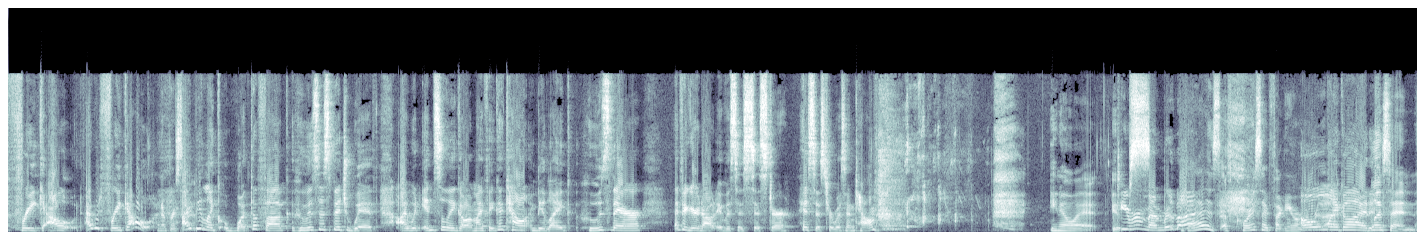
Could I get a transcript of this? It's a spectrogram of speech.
freak out. I would freak out. 100%. I'd be like, what the fuck? Who is this bitch with? I would instantly go on my fake account and be like, who's there? I figured out it was his sister. His sister was in town. You know what? Do you remember that? Yes, of course I fucking remember. Oh my that. God. Listen,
